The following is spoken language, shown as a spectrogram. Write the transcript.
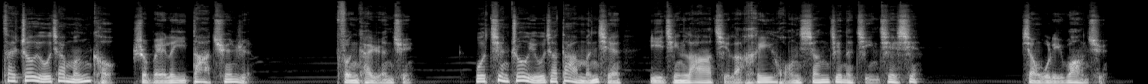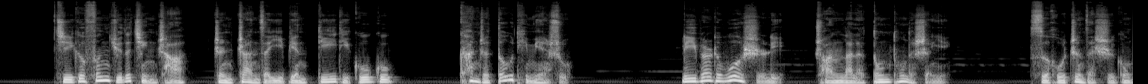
在周游家门口是围了一大圈人，分开人群，我见周游家大门前已经拉起了黑黄相间的警戒线。向屋里望去，几个分局的警察正站在一边嘀嘀咕咕，看着都挺面熟。里边的卧室里传来了咚咚的声音，似乎正在施工。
